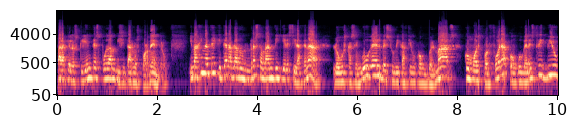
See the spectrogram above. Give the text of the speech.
para que los clientes puedan visitarlos por dentro. Imagínate que te han hablado de un restaurante y quieres ir a cenar. Lo buscas en Google, ves su ubicación con Google Maps, cómo es por fuera con Google Street View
